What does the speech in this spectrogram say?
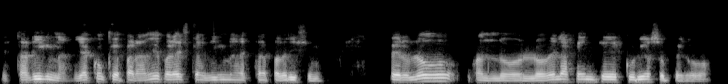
está digna, ya con que para mí parezca digna, está padrísimo. Pero luego, cuando lo ve la gente, es curioso, pero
